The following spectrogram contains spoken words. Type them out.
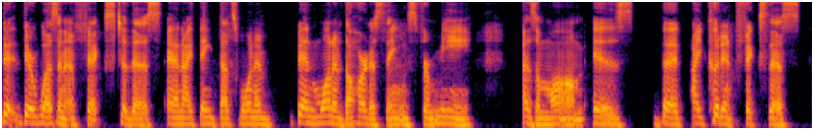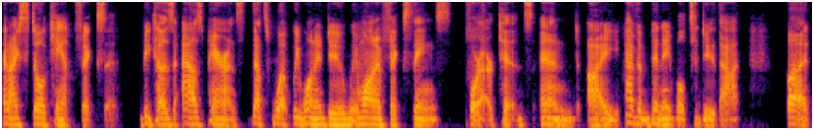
th- there wasn't a fix to this and I think that's one of been one of the hardest things for me as a mom is that I couldn't fix this and I still can't fix it because as parents, that's what we want to do. We want to fix things for our kids. And I haven't been able to do that. But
